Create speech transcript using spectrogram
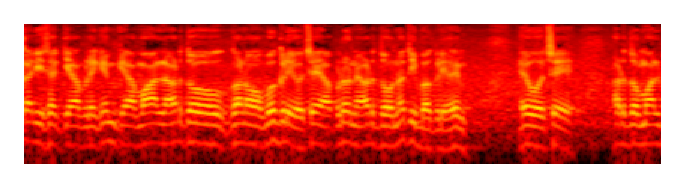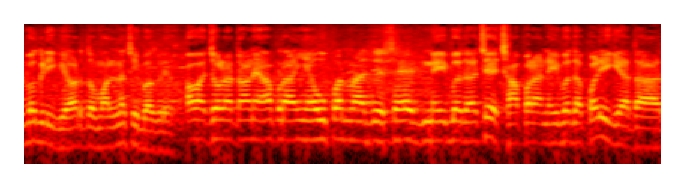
કરી શકીએ આપણે. કેમ કે આ માલ અડધો ઘણો બગડ્યો છે આપણો ને અડધો નથી બગડ્યો એમ. એવો છે. અડધો માલ બગડી ગયો, અડધો માલ નથી બગડ્યો. વાવાઝોડા ટાણે આપણા અહીંયા ઉપરના જે શેડ ને એ બધા છે, છાપરા ને એ બધા પડી ગયા હતા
